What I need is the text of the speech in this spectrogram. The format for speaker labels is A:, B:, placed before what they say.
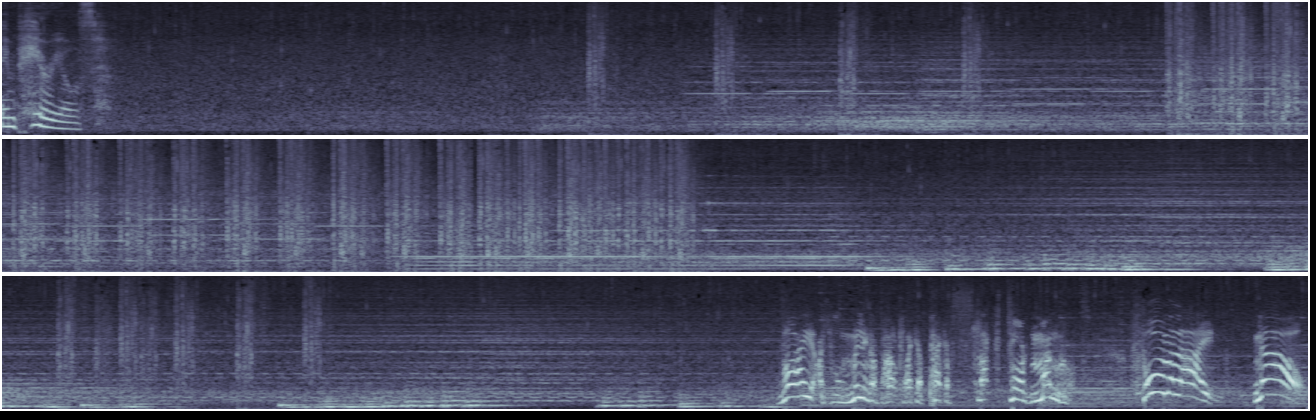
A: Imperials.
B: Why are you milling about like a pack of slack-jawed mongrels? Form a line! Now!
